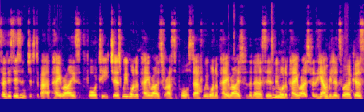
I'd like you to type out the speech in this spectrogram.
So this isn't just about a pay rise for teachers. We want a pay rise for our support staff. We want a pay rise for the nurses. Mm. We want a pay rise for the ambulance workers,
